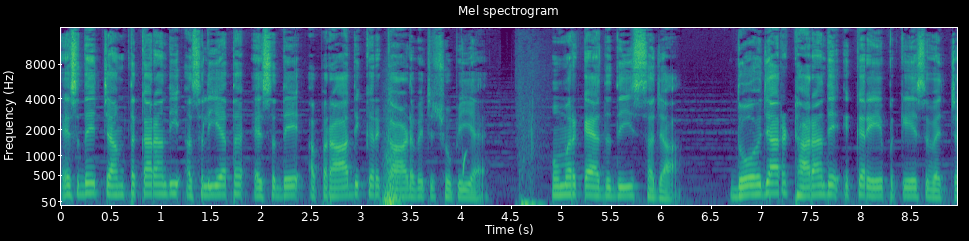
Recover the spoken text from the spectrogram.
ਇਸ ਦੇ ਚਮਤਕਾਰਾਂ ਦੀ ਅਸਲੀਅਤ ਇਸ ਦੇ ਅਪਰਾਧਿਕ ਰਿਕਾਰਡ ਵਿੱਚ ਛੁਪੀ ਹੈ। ਉਮਰ ਕੈਦ ਦੀ ਸਜ਼ਾ। 2018 ਦੇ ਇੱਕ ਰੇਪ ਕੇਸ ਵਿੱਚ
